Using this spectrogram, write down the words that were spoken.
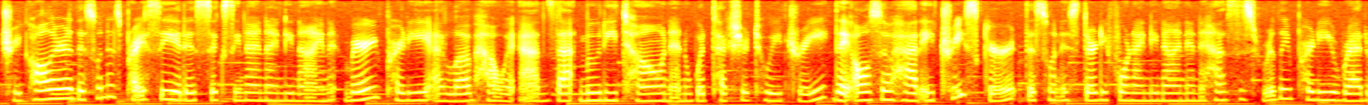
tree collar. This one is pricey. It is $69.99. Very pretty. I love how it adds that moody tone and wood texture to a tree. They also had a tree skirt. This one is $34.99 and it has this really pretty red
